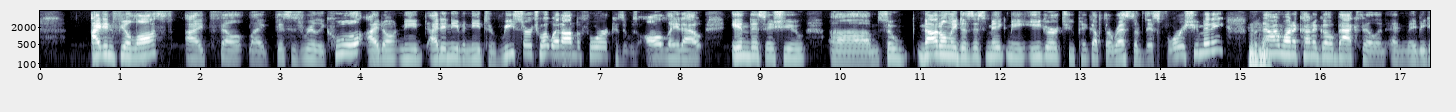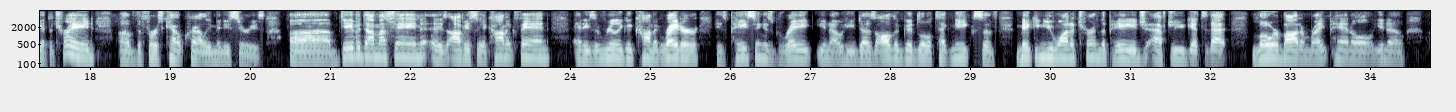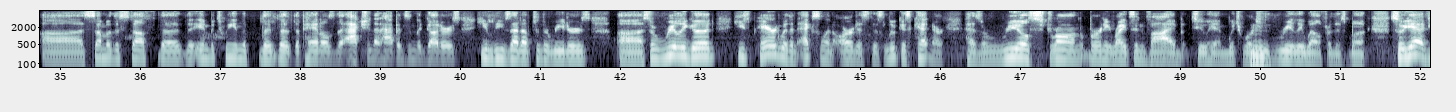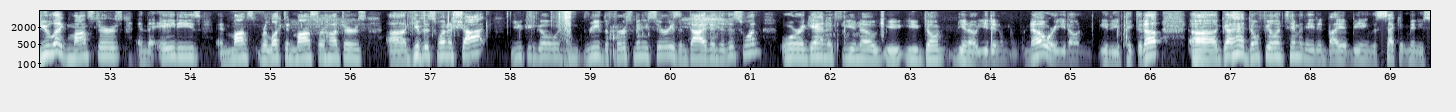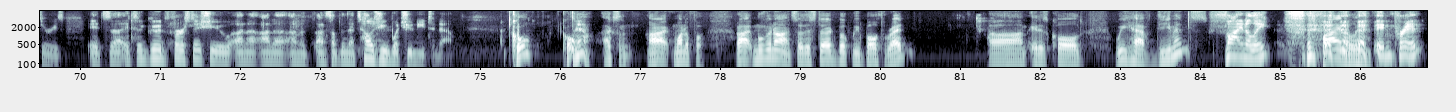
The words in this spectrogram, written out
I didn't feel lost I felt like this is really cool. I don't need, I didn't even need to research what went on before because it was all laid out in this issue. Um, so not only does this make me eager to pick up the rest of this four issue mini, but mm-hmm. now I want to kind of go backfill and, and maybe get the trade of the first Count Crowley miniseries. Uh, David Dastmalchian is obviously a comic fan and he's a really good comic writer. His pacing is great. You know, he does all the good little techniques of making you want to turn the page after you get to that lower bottom right panel, you know, uh, some of the stuff, the the in between the, the, the the panels, the action that happens in the gutters, he leaves that up to the readers. Uh, so really good. He's paired with an excellent artist. This Lukas Ketner has a real strong Bernie Wrightson vibe to him, which works mm. really well for this book. So yeah, if you like monsters in the '80s and monst- reluctant monster hunters, uh, give this one a shot you can go and read the first miniseries and dive into this one. Or again, if you know you you don't you know you didn't know or you don't you know you picked it up, uh, go ahead. Don't feel intimidated by it being the second miniseries. It's uh, it's a good first issue on a, on a, on a, on something that tells you what you need to know. Cool. Cool. Yeah. Excellent. All right. Wonderful. All right. Moving on. So this third book we both read. Um, it is called We Have Demons. Finally. Finally. in print.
